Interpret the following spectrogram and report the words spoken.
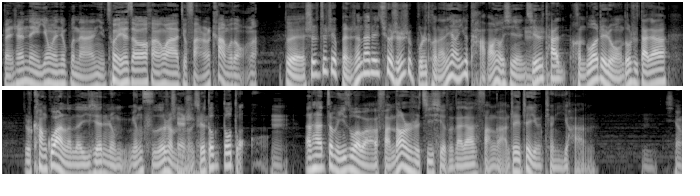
本身那个英文就不难，你做一些糟糕汉化，就反而看不懂了。对，是这这本身它这确实是不是特难？你像一个塔防游戏，其实它很多这种都是大家就是看惯了的一些这种名词什么的，其实都都懂。嗯，那他这么一做吧，反倒是激起了大家反感，这这也挺遗憾的。嗯，行，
